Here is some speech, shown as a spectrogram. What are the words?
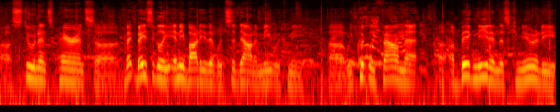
uh, students, parents, uh, ba- basically anybody that would sit down and meet with me, uh, we quickly found that a, a big need in this community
